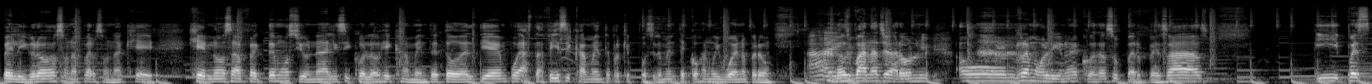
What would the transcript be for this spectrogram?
peligrosa, una persona que, que nos afecte emocional y psicológicamente todo el tiempo, hasta físicamente, porque posiblemente cojan muy bueno, pero Ay, nos van a llevar a un, a un remolino de cosas súper pesadas. Y pues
